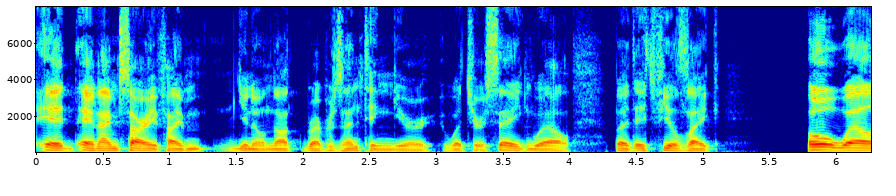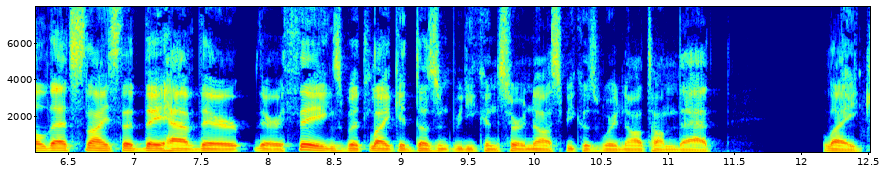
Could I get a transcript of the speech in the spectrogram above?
and, and I'm sorry if I'm you know not representing your what you're saying well, but it feels like, oh well, that's nice that they have their their things, but like it doesn't really concern us because we're not on that like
